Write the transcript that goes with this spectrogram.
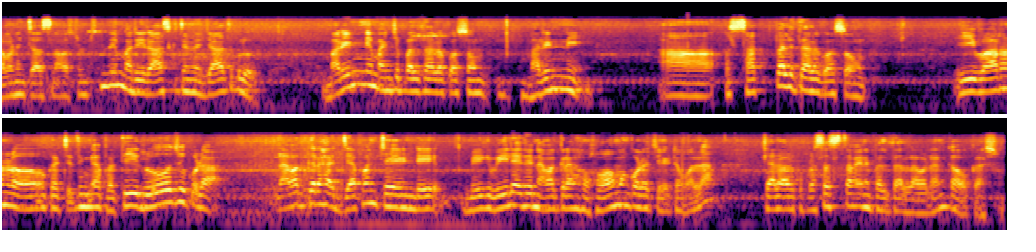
గమనించాల్సిన అవసరం ఉంటుంది. మరి రాశికి చెందిన జాతకులు మరిన్ని మంచి ఫలితాల కోసం మరిన్ని సత్ఫలితాల కోసం ఈ వారంలో ఖచ్చితంగా ప్రతిరోజు కూడా నవగ్రహ జపం చేయండి. మీకు వీలైతే నవగ్రహ హోమం కూడా చేయటం వల్ల చాలా వరకు ప్రశస్తమైన ఫలితాలు రావడానికి అవకాశం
